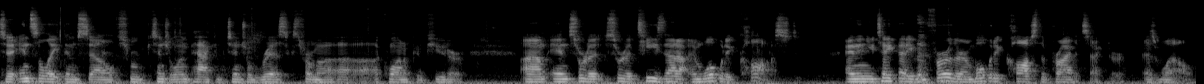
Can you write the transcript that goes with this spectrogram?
To insulate themselves from potential impact and potential risks from a, a quantum computer. Um, and sort of sort of tease that out and what would it cost? And then you take that even further and what would it cost the private sector as well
